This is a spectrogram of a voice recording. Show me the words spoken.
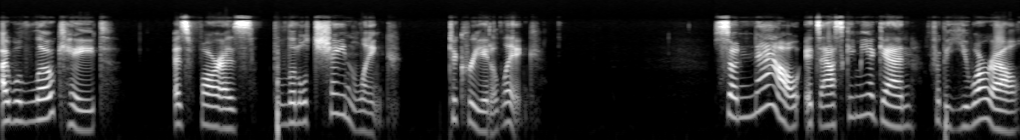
I will locate as far as the little chain link to create a link. So now it's asking me again for the URL.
